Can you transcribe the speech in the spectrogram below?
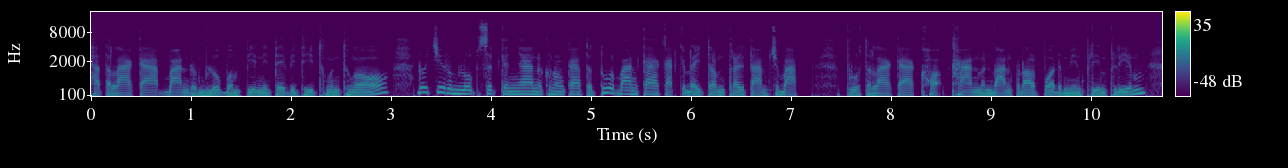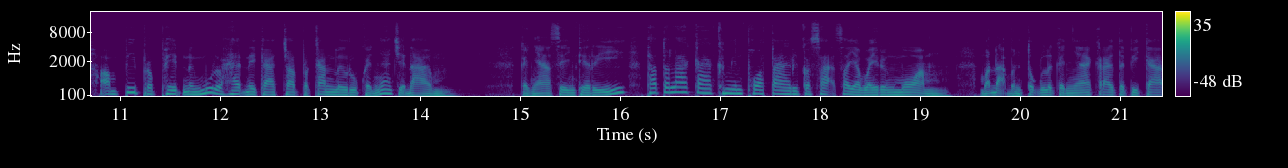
ថាតឡាការបានរំលោភបំពាននីតិវិធីធ្ងន់ធ្ងរដូចជារំលោភសិទ្ធិកញ្ញានៅក្នុងការទទួលបានការកាត់ក្តីត្រឹមត្រូវតាមច្បាប់ព្រោះតឡាការខកខានមិនបានផ្ដល់ព័ត៌មានភ្លាមៗអំពីប្រភេទនិងមូលហេតុនៃការចោទប្រកាន់លើរូបកញ្ញាជាដើម។ កញ្ញាសេងធីរីថាតឡាការគ្មានភ័ស្តុតាងឬក៏សាកសីអ្វីរឹងមាំមកដាក់បន្ទុកលើកញ្ញាក្រៅទៅពីការ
